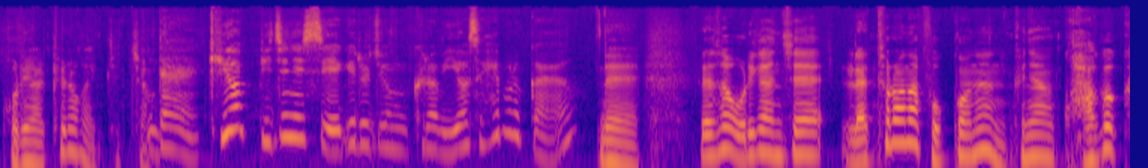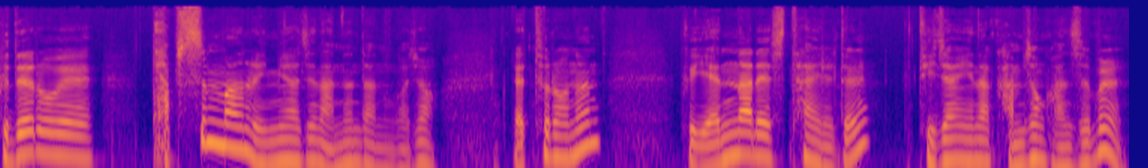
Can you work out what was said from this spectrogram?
고려할 필요가 있겠죠. 네. 기업 비즈니스 얘기를 좀 그럼 이어서 해볼까요? 네. 그래서 우리가 이제 레트로나 복고는 그냥 과거 그대로의 답습만을 의미하지는 않는다는 거죠. 레트로는 그 옛날의 스타일들, 디자인이나 감성 관습을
